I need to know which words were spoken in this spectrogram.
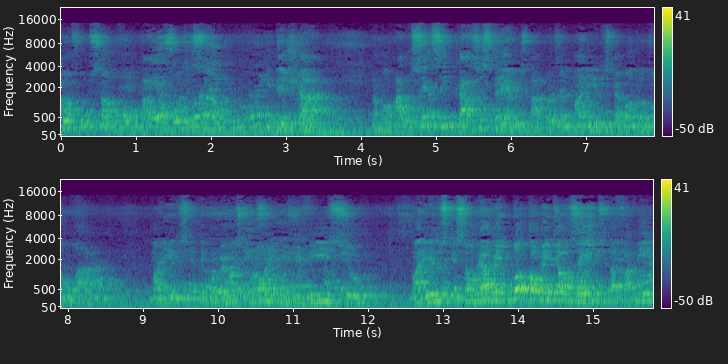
tua função, voltar à tua posição mãe, mãe. e deixar na mão. A não ser assim em casos extremos, tá? Por exemplo, maridos que abandonam o lar, maridos que têm problemas crônicos de vício, maridos que são realmente totalmente ausentes da família.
